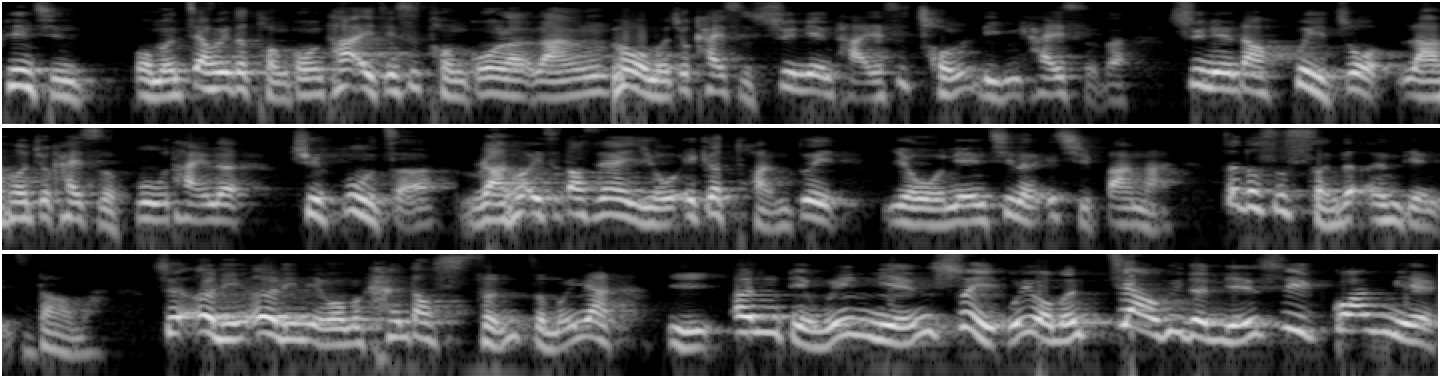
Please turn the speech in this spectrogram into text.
聘请。我们教会的童工，他已经是童工了，然后我们就开始训练他，也是从零开始的，训练到会做，然后就开始孵胎呢去负责，然后一直到现在有一个团队，有年轻人一起帮忙，这都是神的恩典，你知道吗？所以二零二零年我们看到神怎么样以恩典为年岁，为我们教会的年岁冠冕，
